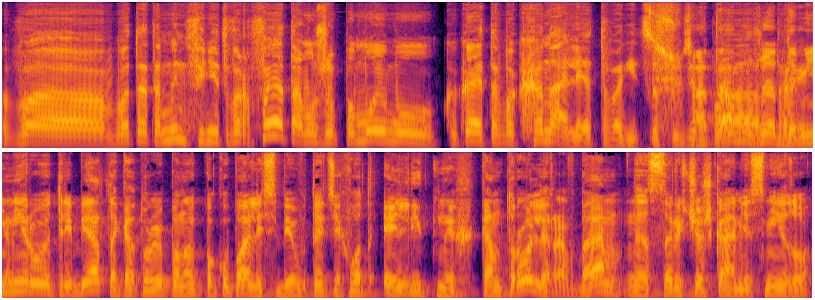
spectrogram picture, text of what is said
в вот этом Infinite Warfare там уже, по-моему, какая-то вакханалия творится, судя а по А там уже трекам. доминируют ребята, которые покупали себе вот этих вот элитных контроллеров, да, с рычажками снизу,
